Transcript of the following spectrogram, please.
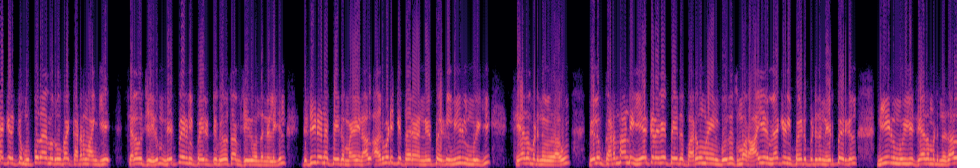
ஏக்கருக்கு முப்பதாயிரம் ரூபாய் கடன் வாங்கி செலவு செய்தும் நெற்பயிர்கள் பயிரிட்டு விவசாயம் செய்து வந்த நிலையில் திடீரென பெய்த மழையினால் அறுவடைக்கு தயாரான நெற்பயிர்கள் நீரில் மூழ்கி சேதமடைந்துள்ளதாகவும் மேலும் கடந்த ஆண்டு ஏற்கனவே பெய்த பருவமழையின் போது சுமார் ஆயிரம் ஏக்கரில் பயிரிடப்பட்ட நெற்பயிர்கள் நீர் மூழ்கி சேதமடைந்ததால்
